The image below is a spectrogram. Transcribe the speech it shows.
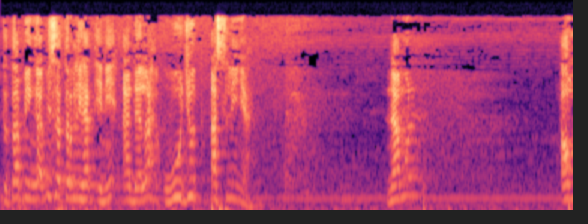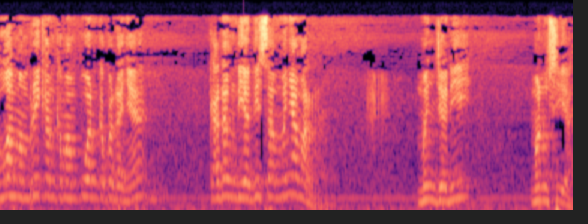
tetapi nggak bisa terlihat ini adalah wujud aslinya. Namun Allah memberikan kemampuan kepadanya, kadang dia bisa menyamar menjadi manusia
